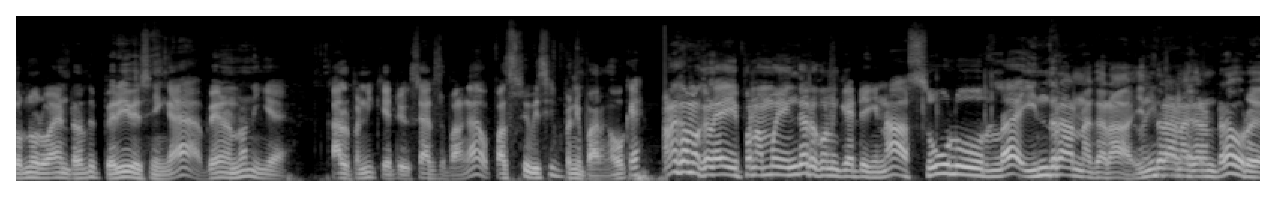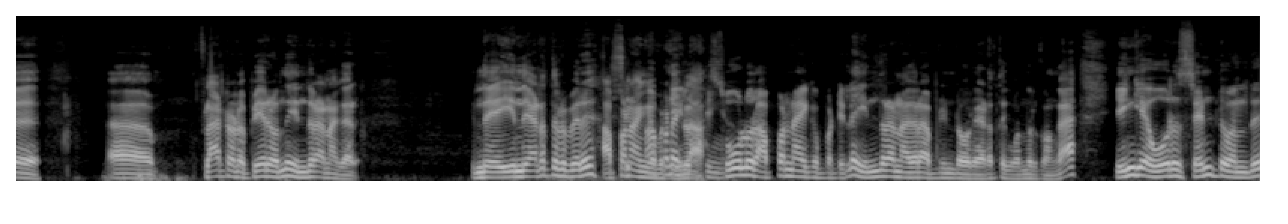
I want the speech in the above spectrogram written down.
தொண்ணூறுரூவான்றது பெரிய விஷயங்க. வேணும்னா நீங்கள் கால் பண்ணி கேட்டு விசாரிச்சு பாருங்க. ஃபஸ்ட்டு விசிட் பண்ணி பாருங்க ஓகே வணக்கம் மக்களே. இப்போ நம்ம எங்கே இருக்கோம்னு கேட்டிங்கன்னா சூலூரில் இந்திரா நகரா. இந்திரா நகர்ன்ற ஒரு ஃப்ளாட்டோட பேர் வந்து இந்திரா நகர். இந்த இந்த இடத்துல பேர் அப்பநாயக்கப்பட்டிங்களா? அப்பநாயக்கப்பட்டிங்க. சூலூர் அப்பநாயக்கப்பட்டியில் இந்திரா நகர் அப்படின்ற ஒரு இடத்துக்கு வந்திருக்கோங்க. இங்கே ஒரு சென்ட் வந்து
